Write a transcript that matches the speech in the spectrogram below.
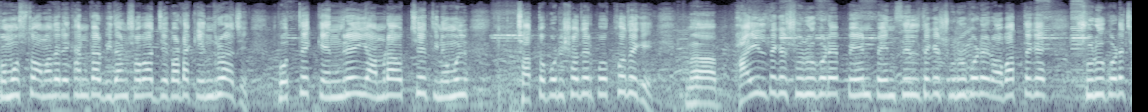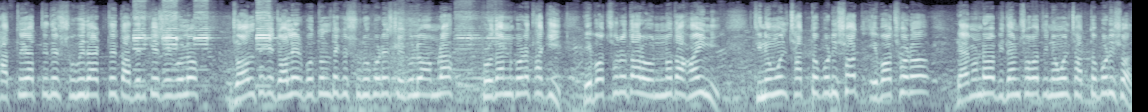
সমস্ত আমাদের এখানকার বিধানসভার যে কটা কেন্দ্র আছে, প্রত্যেক কেন্দ্রেই আমরা হচ্ছে তৃণমূল ছাত্র পরিষদের পক্ষ থেকে ফাইল থেকে শুরু করে পেন, পেন্সিল থেকে শুরু করে রবার থেকে শুরু করে ছাত্রছাত্রীদের সুবিধার্থে তাদেরকে সেগুলো জল থেকে, জলের বোতল থেকে শুরু করে সেগুলো আমরা প্রদান করে থাকি। এবছরও তার অন্যতা হয়নি। তৃণমূল ছাত্র পরিষদ এবছরও ডায়মন্ড হারবার বিধানসভা তৃণমূল ছাত্র পরিষদ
